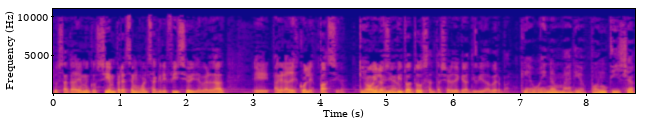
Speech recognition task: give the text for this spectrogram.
Los académicos siempre hacemos el sacrificio y de verdad eh, agradezco el espacio. ¿no? Y los invito a todos al taller de creatividad verbal. Qué bueno, Mario Pontillo.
